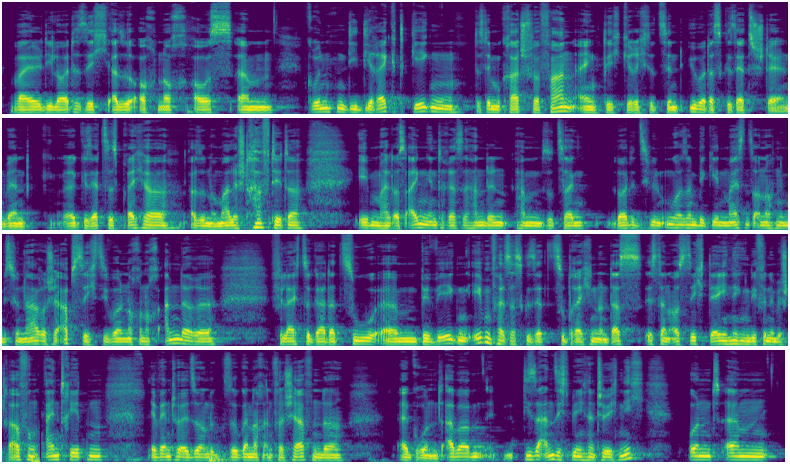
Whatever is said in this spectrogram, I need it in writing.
weil die Leute sich also auch noch aus ähm, Gründen, die direkt gegen das demokratische Verfahren eigentlich gerichtet sind, über das Gesetz stellen, während äh, Gesetzesbrecher, also normale Straftäter, eben halt aus Eigeninteresse handeln, haben sozusagen Leute, die zivilen Ungehorsam begehen, meistens auch noch eine missionarische Absicht. Sie wollen auch noch andere vielleicht sogar dazu ähm, bewegen, ebenfalls das Gesetz zu brechen. Und das ist dann aus Sicht derjenigen, die für eine Bestrafung eintreten, eventuell so, sogar noch ein verschärfender äh, Grund. Aber dieser Ansicht bin ich natürlich nicht. Und ähm,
